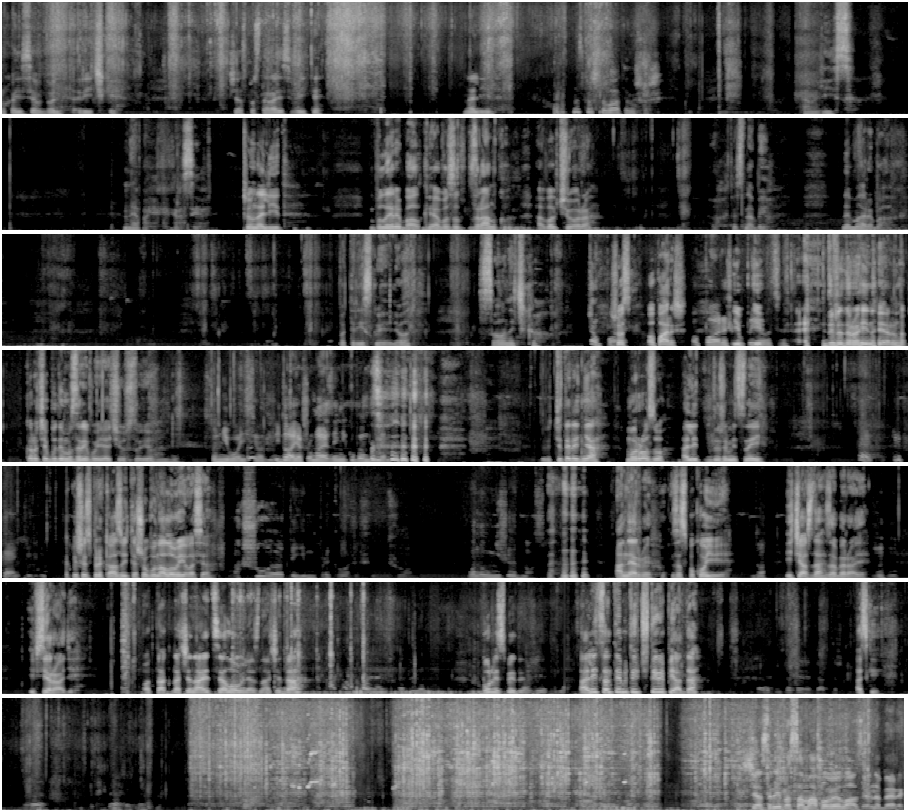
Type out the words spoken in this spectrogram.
Рухаюся вдоль річки. Зараз постараюсь вийти на лід. Ну, страшнувато, ну що ж. Там ліс. Небо яке красиве. Пішов на лід. Були рибалки або зранку, або вчора. Хтось набив. Нема рибалок. Потріскує льод, сонечко. Та впариш. Щось опариш. Опариш, І- купив і- оце. Дуже дорогий, напевно. Коротше, будемо з рибою, я чувствую. Сумніваюся. І да, якщо в магазині купимо, будемо. Чотири дня морозу, а лід дуже міцний. Е, кріпкенький. Так ви щось приказуйте, щоб вона ловилася. А що ти йому прикажеш? Воно умніше нас. А нерви заспокоює. Да. І час да, забирає. Угу. І всі раді. Отак починається ловля, значить, да? Бурі спити. А лід сантиметрів 4-5, да? А скільки? Зараз риба сама повилазить на берег.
